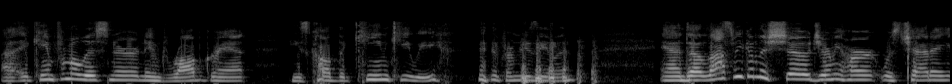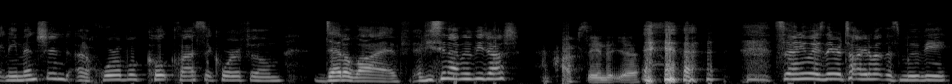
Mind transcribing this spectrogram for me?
Uh, it came from a listener named Rob Grant. He's called the Keen Kiwi from New Zealand. And uh, last week on the show, Jeremy Hart was chatting, and he mentioned a horrible cult classic horror film, Dead Alive. Have you seen that movie, Josh? I've seen it, yeah. so, anyways, they were talking about this movie.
